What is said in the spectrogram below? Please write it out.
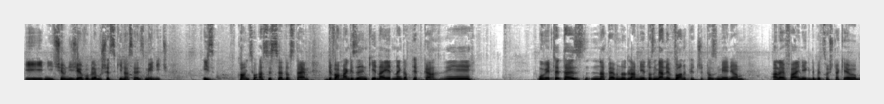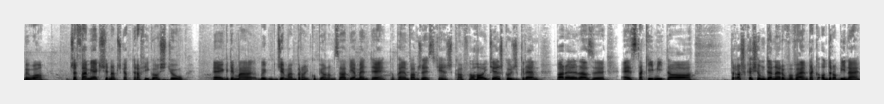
I nic się nie dzieje, w ogóle muszę skina sobie zmienić. I końcu asystę dostałem. Dwa magazynki na jednego typka. Eee. Mówię, to, to jest na pewno dla mnie do zmiany. Wątpię, czy to zmienią, ale fajnie, gdyby coś takiego było. Czasami jak się na przykład trafi gościu, e, gdy ma, gdzie ma broń kupioną za diamenty, to powiem wam, że jest ciężko. Oj, ciężko już grałem parę razy e, z takimi, to troszkę się denerwowałem, tak odrobinę.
